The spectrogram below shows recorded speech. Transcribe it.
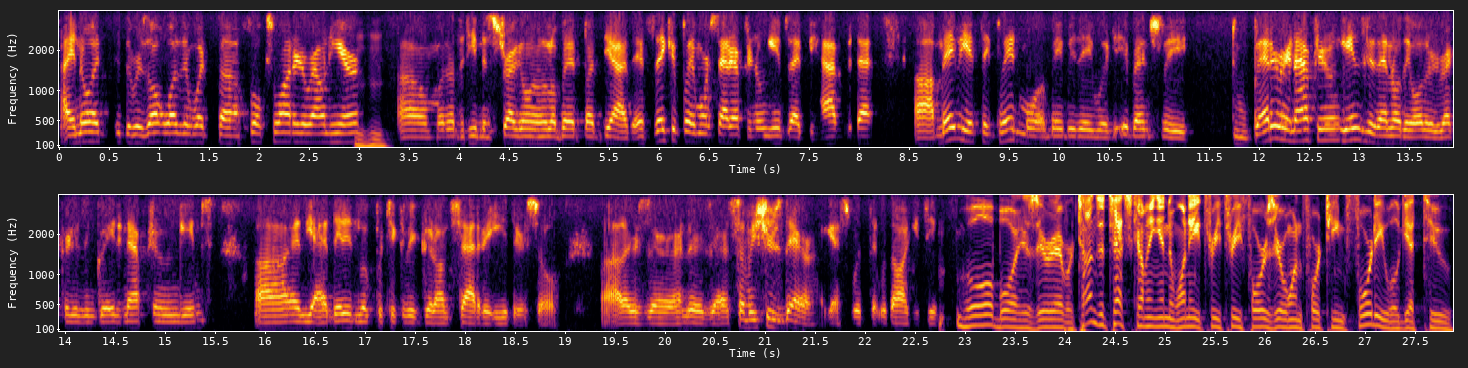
I know it, the result wasn't what uh, folks wanted around here. Um, I know the team is struggling a little bit, but yeah, if they could play more Saturday afternoon games, I'd be happy with that. Uh, maybe if they played more, maybe they would eventually do better in afternoon games because I know the Oilers record isn't great in afternoon games. Uh, and yeah, they didn't look particularly good on Saturday either. So uh, there's uh, there's uh, some issues there, I guess, with the, with the hockey team. Oh boy, is there ever tons of texts coming into one eight three three four zero one fourteen forty. We'll get to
